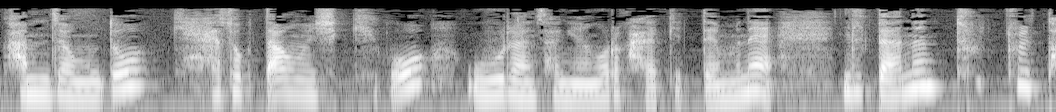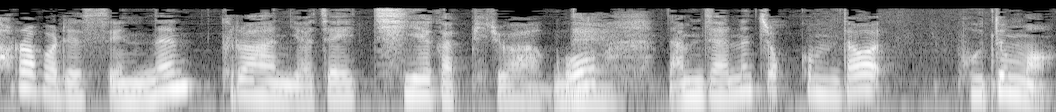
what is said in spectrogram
감정도 계속 다운시키고 우울한 성향으로 갔기 때문에 일단은 툴툴 털어버릴 수 있는 그러한 여자의 지혜가 필요하고 네. 남자는 조금 더 보듬어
